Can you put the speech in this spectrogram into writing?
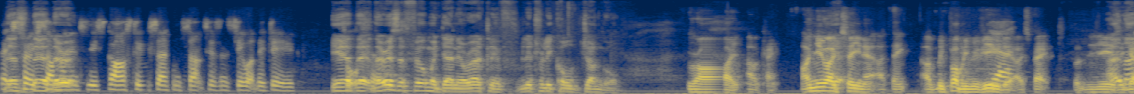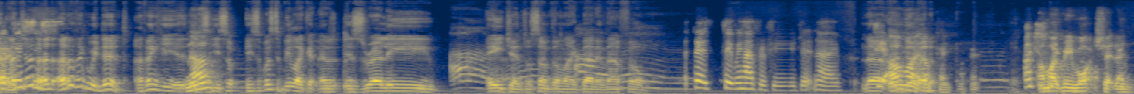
let's There's- throw there- someone there- into these ghastly circumstances and see what they do. Yeah, there, there is a film with Daniel Radcliffe, literally called Jungle. Right. Okay. I knew I'd Yeah. seen it. I think uh, we probably reviewed Yeah. it. I expect, but years And ago. I, I, don't- I don't think we did. I think he No? he's, he's supposed to be like an Israeli agent or something like that in that film. I don't think we have reviewed it. No. No, Yeah. I oh right. don't- Okay. okay. I I might rewatch it then.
